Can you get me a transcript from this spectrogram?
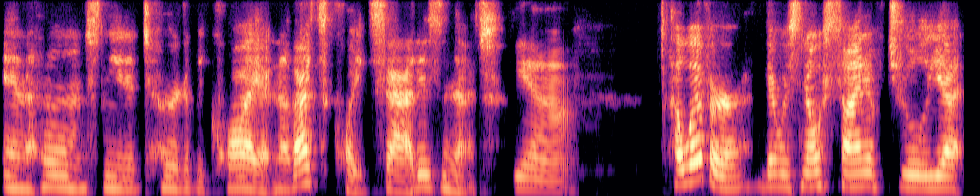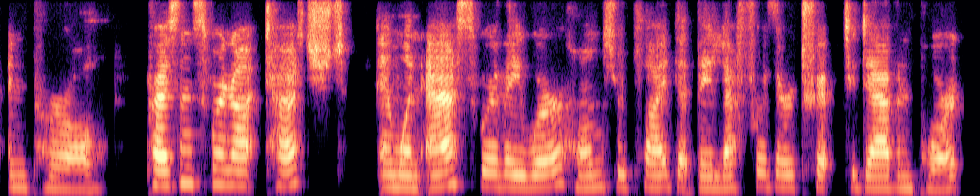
and Holmes needed her to be quiet. Now, that's quite sad, isn't it? Yeah. However, there was no sign of Julia and Pearl. Presents were not touched, and when asked where they were, Holmes replied that they left for their trip to Davenport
